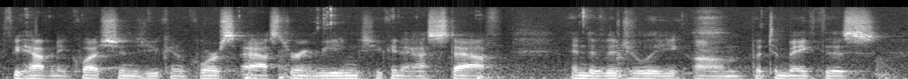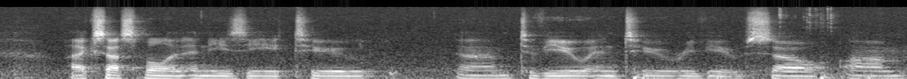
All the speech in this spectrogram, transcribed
If you have any questions, you can of course ask during meetings, you can ask staff individually, um, but to make this accessible and, and easy to, um, to view and to review. So, um,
